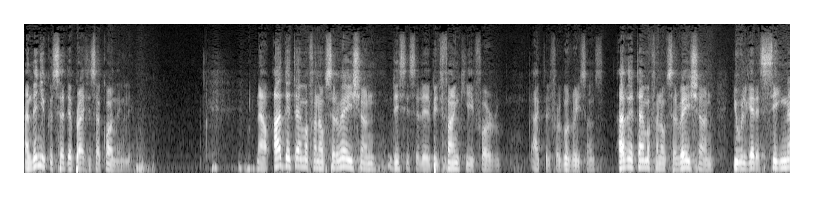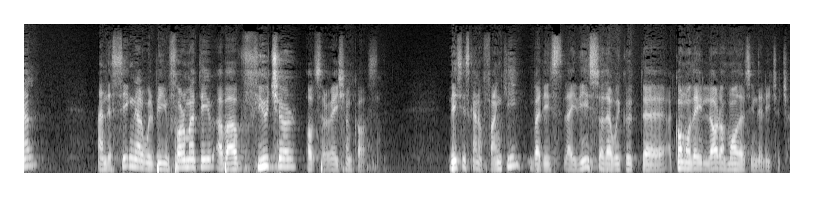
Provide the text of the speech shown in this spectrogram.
And then you could set the prices accordingly. Now, at the time of an observation, this is a little bit funky for actually for good reasons. At the time of an observation, you will get a signal, and the signal will be informative about future observation costs. This is kind of funky, but it's like this so that we could uh, accommodate a lot of models in the literature.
